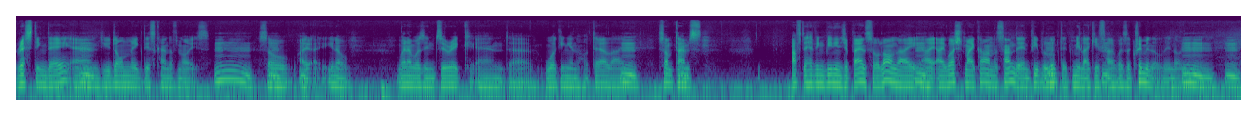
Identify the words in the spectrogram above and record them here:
resting day, and you don't make this kind of noise. Mm. So Mm. I, you know, when I was in Zurich and uh, working in a hotel, I Mm. sometimes, after having been in Japan so long, I, Mm. I, I washed my car on a Sunday, and people Mm. looked at me like if Mm. I was a criminal. You know, うんうん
